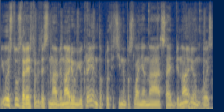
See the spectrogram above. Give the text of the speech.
І ось тут зареєструйтесь на Binarium Ukraine, тобто офіційне посилання на сайт Binarium. Ось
